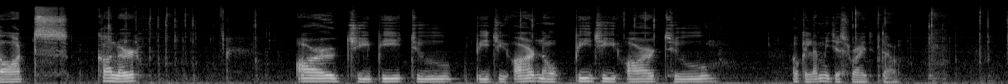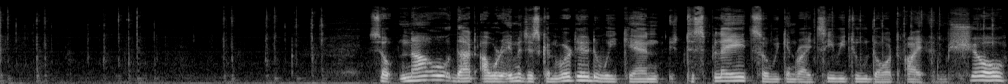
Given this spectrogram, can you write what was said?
dot color rgb to bgr no bgr to okay let me just write it down. So now that our image is converted we can display it so we can write cv2.imshow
